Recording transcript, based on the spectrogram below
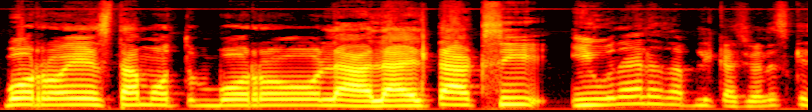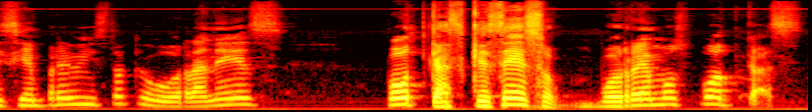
borro esta, moto, borro la, la del taxi y una de las aplicaciones que siempre he visto que borran es podcast. ¿Qué es eso? Borremos podcast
